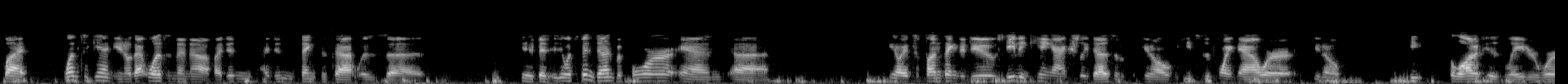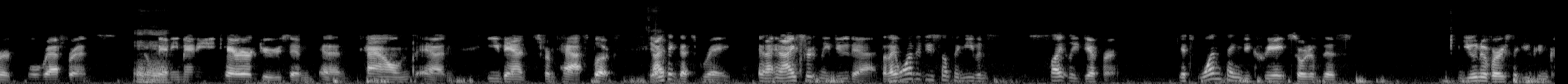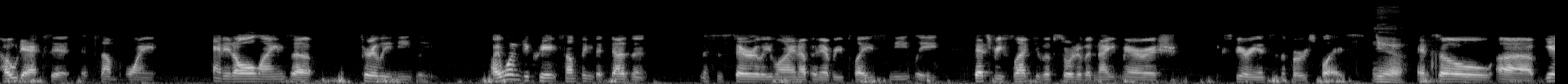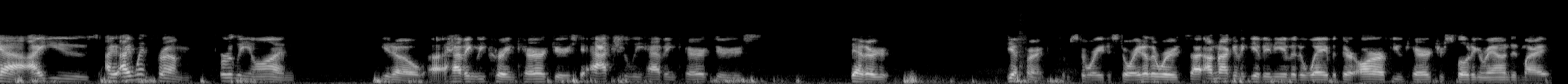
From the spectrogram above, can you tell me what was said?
But once again, you know, that wasn't enough. I didn't I didn't think that that was uh, it, it, it's been done before, and uh, you know, it's a fun thing to do. Stephen King actually does. You know, he's to the point now where you know, he a lot of his later work will reference you know, mm-hmm. many many characters and, and towns and events from past books. Yeah. I think that's great, and I, and I certainly do that. But I want to do something even slightly different. It's one thing to create sort of this universe that you can codex it at some point and it all lines up fairly neatly. I wanted to create something that doesn't necessarily line up in every place neatly that's reflective of sort of a nightmarish experience in the first place. Yeah. And so, uh, yeah, I use, I, I went from early on, you know, uh, having recurring characters to actually having characters that are different from story to story. In other words, I, am not going to give any of it away, but there are a few characters floating around in my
